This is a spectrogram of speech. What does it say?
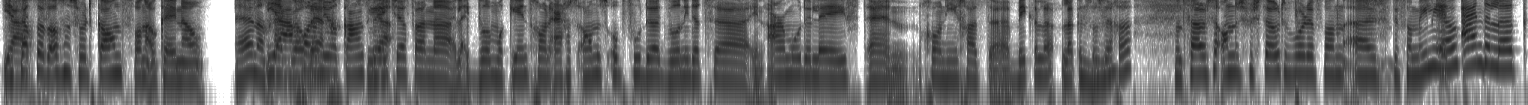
Je zag dat als een soort kans van oké, nou, hè, dan ga ja ik wel gewoon weg. een nieuwe kans, Ja. weet je. Van, eh, ik wil mijn kind gewoon ergens anders opvoeden. Ik wil niet dat ze in armoede leeft en gewoon hier gaat eh, bikkelen, laat ik het Mhm. zo zeggen. Want zouden ze anders verstoten worden vanuit de familie ook? Uiteindelijk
